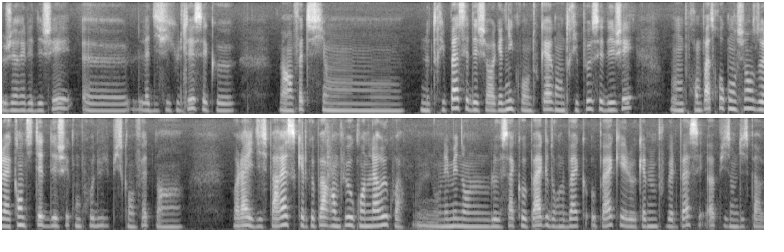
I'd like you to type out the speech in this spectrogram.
gérer les déchets. La difficulté, c'est que, bah, en fait, si on ne trie pas ces déchets organiques, ou en tout cas qu'on trie peu ces déchets, on ne prend pas trop conscience de la quantité de déchets qu'on produit, puisqu'en fait, ben, voilà, ils disparaissent quelque part un peu au coin de la rue, quoi. On les met dans le sac opaque, dans le bac opaque, et le camion poubelle passe, et hop, ils ont disparu.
